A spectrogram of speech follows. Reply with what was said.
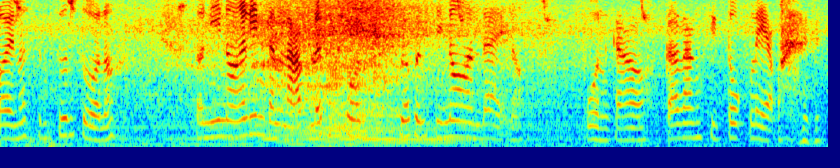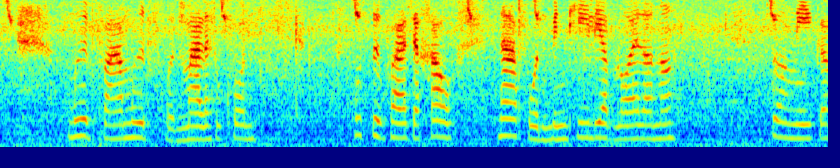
ร่อยเนาะส่วนตัวเนาะตอนนี้น้องลินกันรับแล้วทุกคนเพื่อคนสินอนได้เนาะฝนกาวกำลังสิตกแล้ว มืดฟ้ามืดฝนมาแล้วทุกคนรู้สึกว่าจะเข้าหน้าฝนเป็นที่เรียบร้อยแล้วเนาะช่วงนี้ก็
